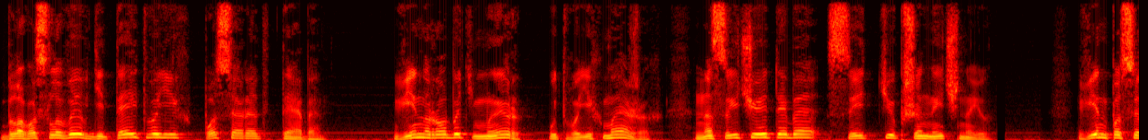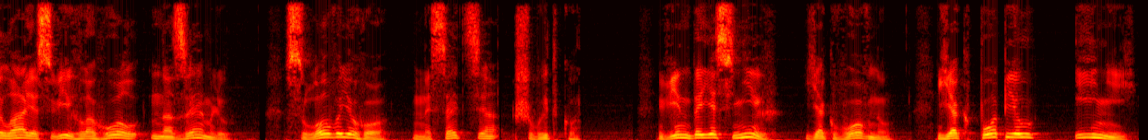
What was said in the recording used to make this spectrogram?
благословив дітей твоїх посеред тебе. Він робить мир у твоїх межах, насичує тебе ситтю пшеничною. Він посилає свій глагол на землю, слово його несеться швидко. Він дає сніг, як вовну, як попіл іній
